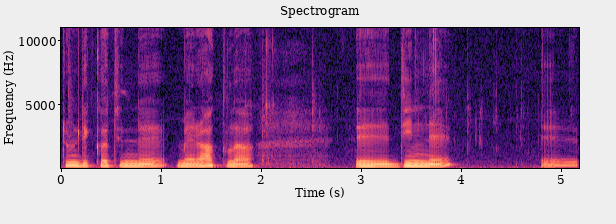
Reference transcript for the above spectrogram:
tüm dikkatinle, merakla e, dinle. E,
